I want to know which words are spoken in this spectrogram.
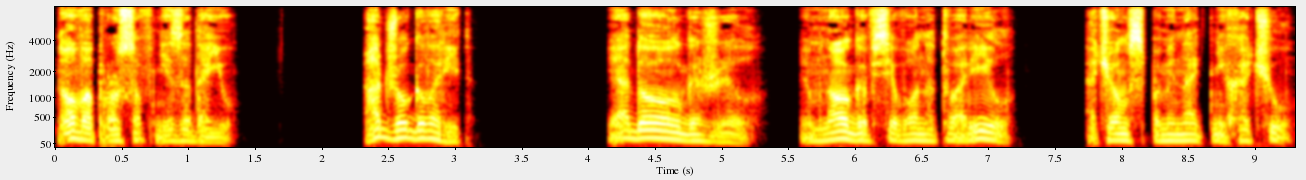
но вопросов не задаю. А Джо говорит. Я долго жил и много всего натворил, о чем вспоминать не хочу.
